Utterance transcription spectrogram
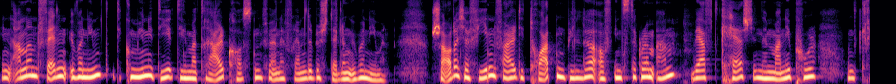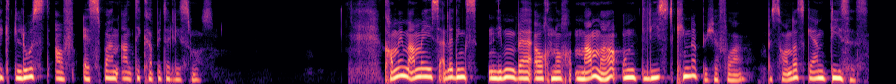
In anderen Fällen übernimmt die Community die Materialkosten für eine fremde Bestellung übernehmen. Schaut euch auf jeden Fall die Tortenbilder auf Instagram an, werft Cash in den Moneypool und kriegt Lust auf essbaren Antikapitalismus. Kommi Mami ist allerdings nebenbei auch noch Mama und liest Kinderbücher vor. Besonders gern dieses.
